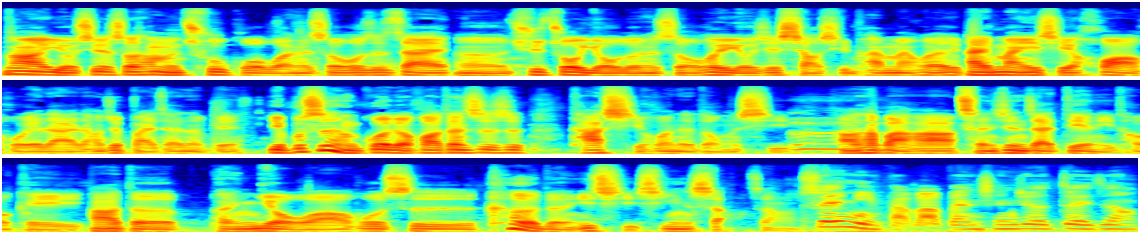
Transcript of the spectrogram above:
那有些时候他们出国玩的时候，或者在呃去坐游轮的时候，会有一些小型拍卖，会拍卖一些画回来，然后就摆在那边，也不是很贵的画，但是是他喜欢的东西，然后他把它呈现在店里头，给他的朋友啊，或是客人一起欣赏这样。所以你爸爸本身就对这种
